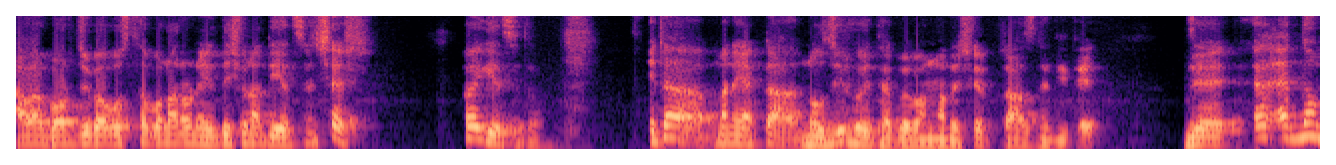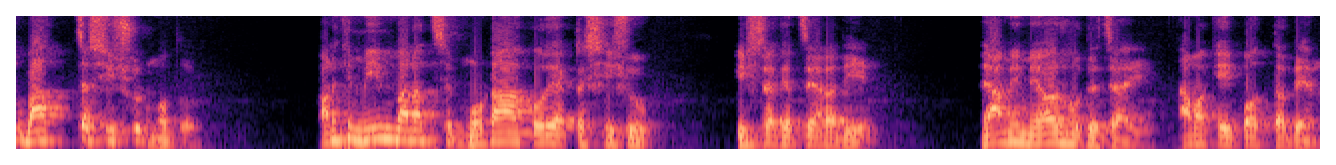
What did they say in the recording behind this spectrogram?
আবার বর্জ্য ব্যবস্থাপনারও নির্দেশনা দিয়েছেন, শেষ, হয়ে গেছে তো। এটা মানে একটা নজির হয়ে থাকবে বাংলাদেশের রাজনীতিতে, যে একদম বাচ্চা শিশুর মতো। অনেকে মিম বানাচ্ছে, মোটা করে একটা শিশু ইশরাকে চেহারা দিয়ে। যে আমি মেয়র হতে চাই, আমাকে এই পদটা দেন।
